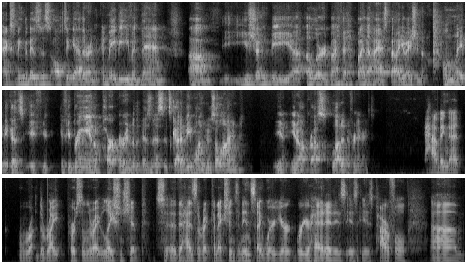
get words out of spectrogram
exiting the business altogether, and, and maybe even then um, you shouldn't be uh, allured by the by the highest valuation only because if you if you're bringing in a partner into the business, it's got to be one who's aligned, you know, across a lot of different areas. Having that the right person, the right relationship to, that has the right connections and insight where you're where you're headed is is is powerful. Um,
